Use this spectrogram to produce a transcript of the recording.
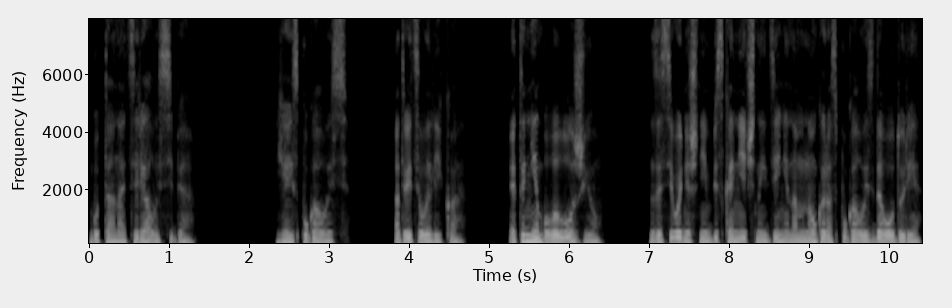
будто она теряла себя. «Я испугалась», — ответила Лика. Это не было ложью. За сегодняшний бесконечный день она много распугалась до одури.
